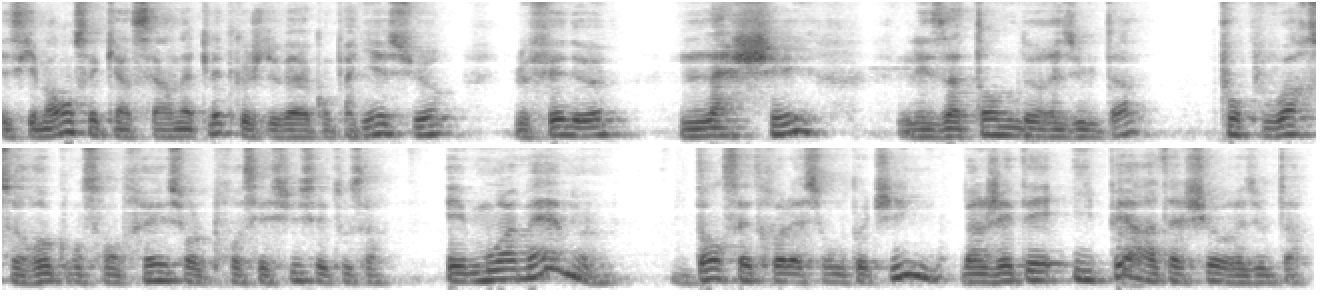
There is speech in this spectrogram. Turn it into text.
Et ce qui est marrant, c'est que c'est un athlète que je devais accompagner sur le fait de lâcher les attentes de résultats pour pouvoir se reconcentrer sur le processus et tout ça. Et moi-même, dans cette relation de coaching, ben, j'étais hyper attaché aux résultats.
